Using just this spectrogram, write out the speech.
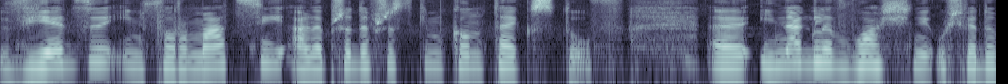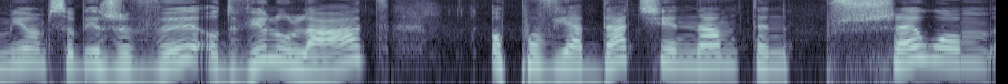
wiedzy, informacji, ale przede wszystkim kontekstów. E, I nagle właśnie uświadomiłam sobie, że wy od wielu lat opowiadacie nam ten przełom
